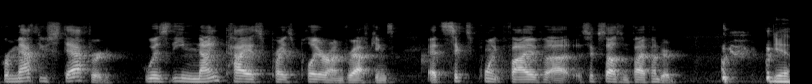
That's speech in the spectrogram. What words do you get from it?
for Matthew Stafford, is the ninth highest priced player on DraftKings at 6.5, uh, 6,500. Yeah.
